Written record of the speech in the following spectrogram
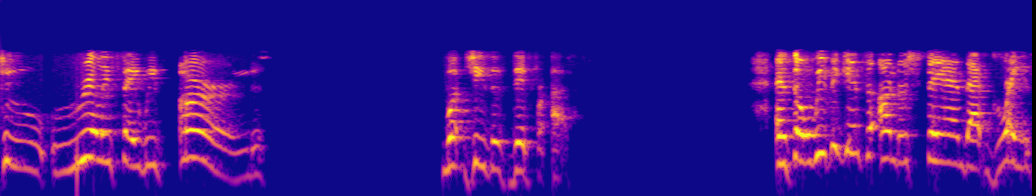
to really say we've earned what Jesus did for us. And so we begin to understand that grace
